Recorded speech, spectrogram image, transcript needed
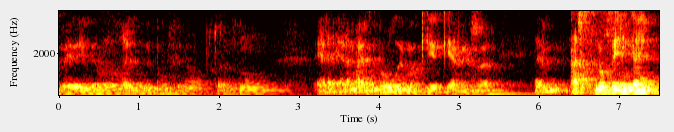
na ideia dele é o rei do e ponto final, portanto não, era, era mais um problema que, que ia arranjar. Hum, acho que se não sair ninguém,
